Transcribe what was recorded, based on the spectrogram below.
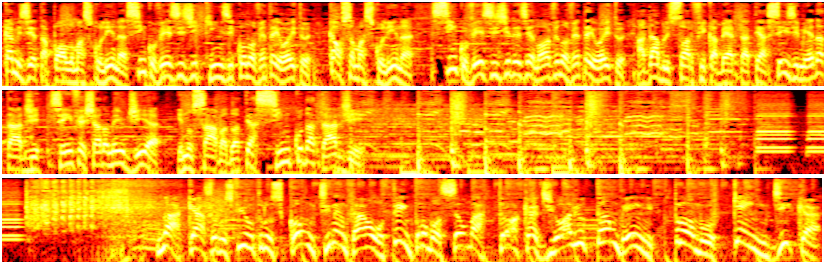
Camiseta polo masculina 5 vezes de R$ 15,98. Calça masculina 5 vezes de R$ 19,98. A W Store fica aberta até às 6 e meia da tarde, sem fechar ao meio-dia. E no sábado até às 5 da tarde. Na Casa dos Filtros Continental tem promoção na troca de óleo também. Promo Quem Indica,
